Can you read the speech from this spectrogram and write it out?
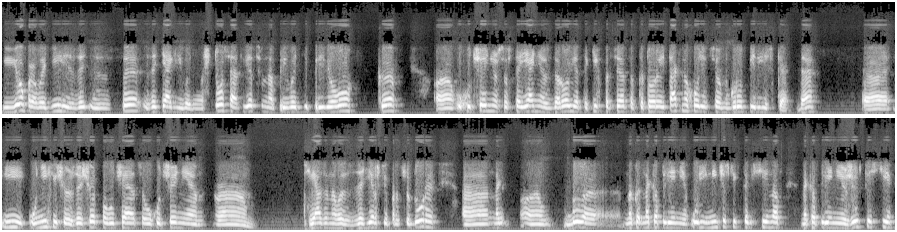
ее проводили с затягиванием, что, соответственно, привело к Э, ухудшению состояния здоровья таких пациентов, которые и так находятся в группе риска, да, э, и у них еще за счет, получается, ухудшения, э, связанного с задержкой процедуры, было накопление уремических токсинов, накопление жидкости,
